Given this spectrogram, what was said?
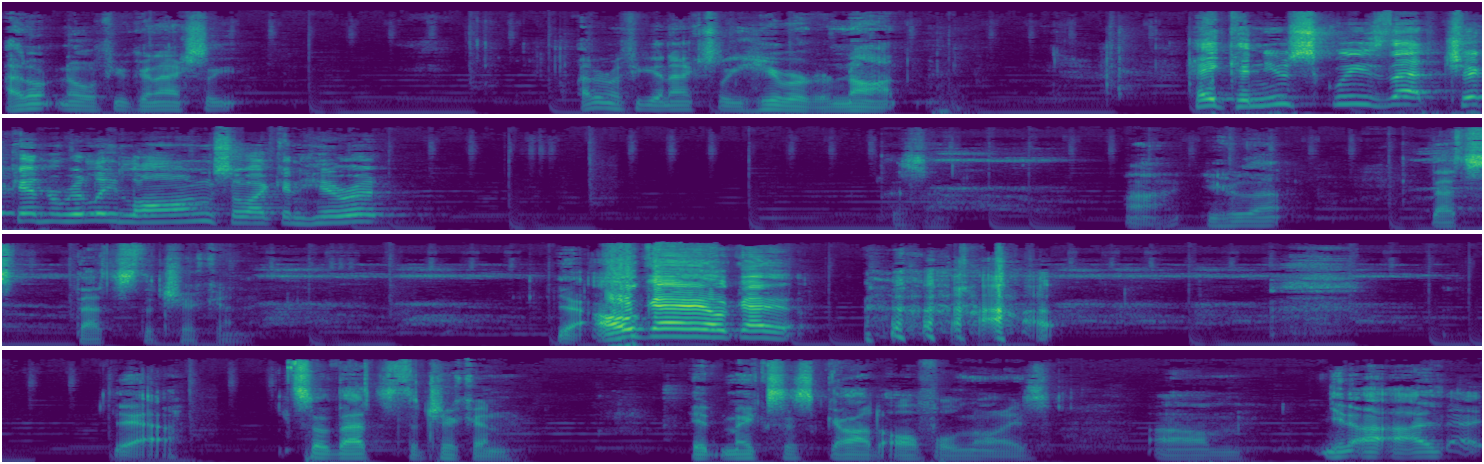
I don't know if you can actually. I don't know if you can actually hear it or not. Hey, can you squeeze that chicken really long so I can hear it? Listen. Ah, you hear that? That's that's the chicken. Yeah. Okay. Okay. yeah. So that's the chicken. It makes this god awful noise. Um, you know, I, I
